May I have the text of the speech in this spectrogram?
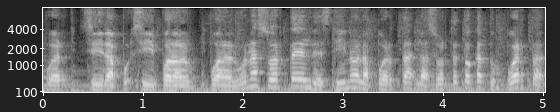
La puerta, si, la pu- si por, al- por alguna suerte del destino la puerta, la suerte toca tu puerta,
